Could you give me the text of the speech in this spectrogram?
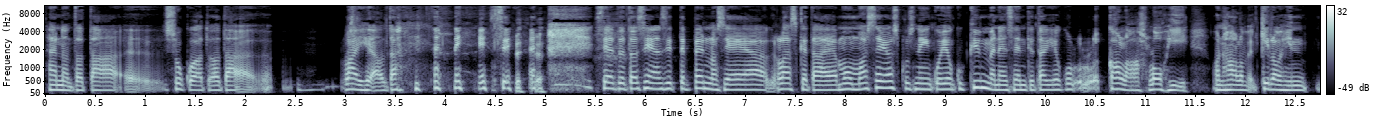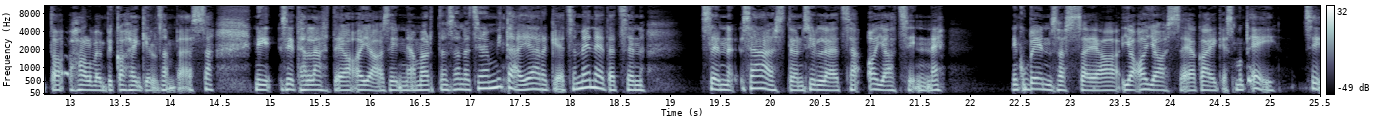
hän on tota, sukua tuolta Laihialta, niin se, sieltä tosiaan sitten pennosia ja lasketaan. Ja muun muassa joskus niin kuin joku 10 sentin tai joku kala, lohi on halve, kilohin ta, halvempi kahden kilsan päässä, niin sitten hän lähtee ja ajaa sinne. Ja mä yritän sanoa, että siinä ei ole mitään järkeä, että sä menetät sen, sen säästön sillä, että sä ajat sinne niin kuin bensassa ja, ja ajassa ja kaikessa, mutta ei. Se,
